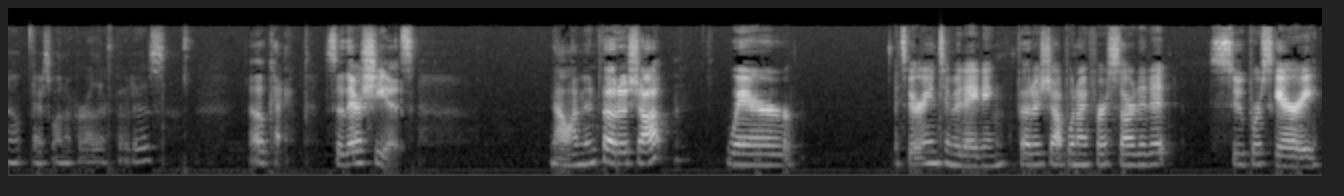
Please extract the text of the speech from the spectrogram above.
Oh, there's one of her other photos. Okay, so there she is. Now I'm in Photoshop where it's very intimidating. Photoshop, when I first started it, super scary.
